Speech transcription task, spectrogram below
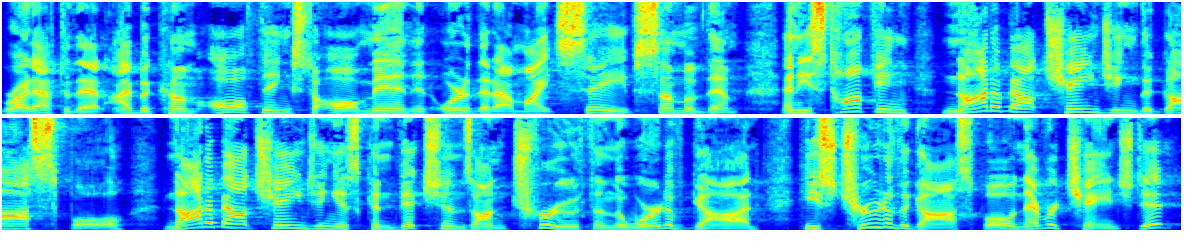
right after that, I become all things to all men in order that I might save some of them. And he's talking not about changing the gospel, not about changing his convictions on truth and the word of God. He's true to the gospel, never changed it,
